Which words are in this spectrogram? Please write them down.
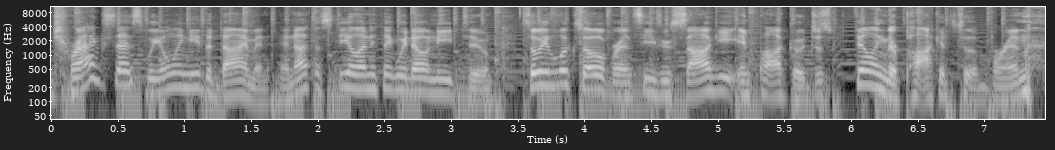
Drag says we only need the diamond, and not to steal anything we don't need to. So he looks over and sees Usagi and Paco just filling their pockets to the brim.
